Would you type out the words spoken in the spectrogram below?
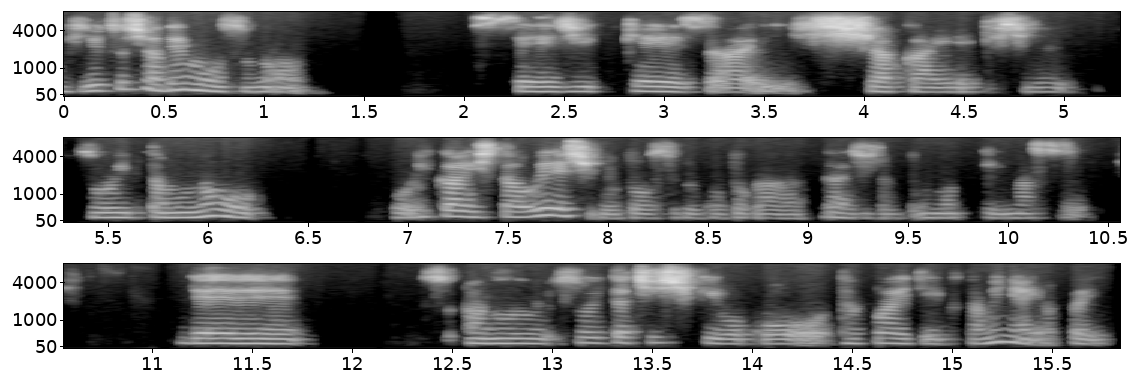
技術者でもその政治、経済、社会、歴史、そういったものを理解した上で仕事をすることが大事だと思っています。で、あの、そういった知識をこう蓄えていくためには、やっぱり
